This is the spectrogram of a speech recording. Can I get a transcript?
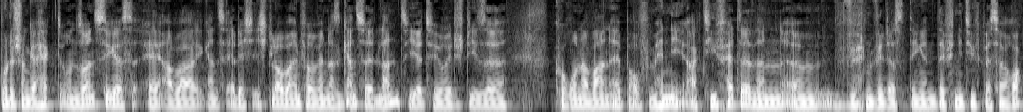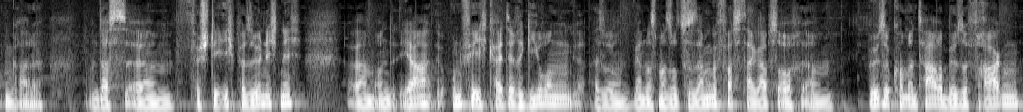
wurde schon gehackt und sonstiges, ey, aber ganz ehrlich, ich glaube einfach, wenn das ganze Land hier theoretisch diese Corona-Warn-App auf dem Handy aktiv hätte, dann würden wir das Ding definitiv besser rocken gerade. Und das ähm, verstehe ich persönlich nicht. Ähm, und ja, Unfähigkeit der Regierung, also wir haben das mal so zusammengefasst, da gab es auch ähm, böse Kommentare, böse Fragen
